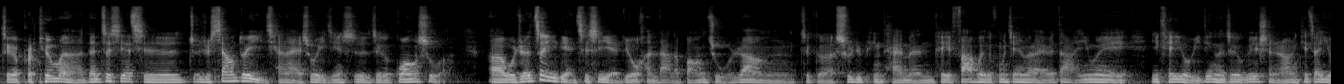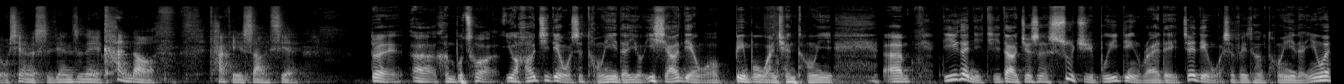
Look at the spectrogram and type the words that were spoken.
这个 procurement 啊，但这些其实就就相对以前来说已经是这个光速了。啊，我觉得这一点其实也有很大的帮助，让这个数据平台们可以发挥的空间越来越大，因为你可以有一定的这个 vision，然后你可以在有限的时间之内看到它可以上线。对，呃，很不错，有好几点我是同意的，有一小点我并不完全同意。呃，第一个你提到就是数据不一定 ready，这点我是非常同意的，因为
